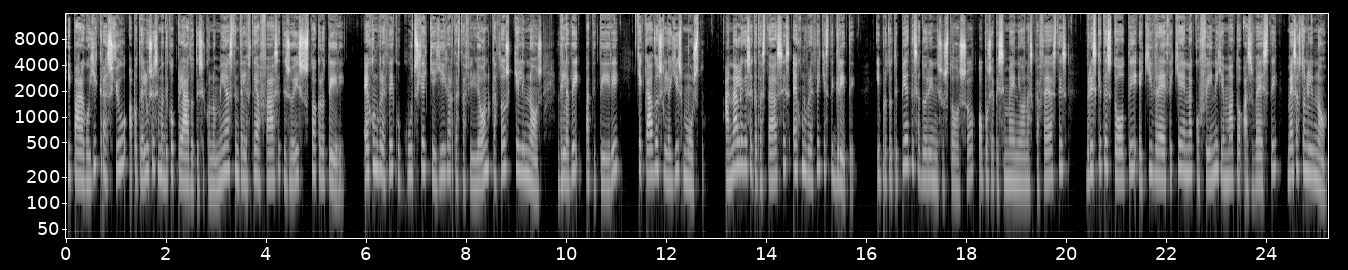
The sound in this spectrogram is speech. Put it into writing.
Η παραγωγή κρασιού αποτελούσε σημαντικό κλάδο της οικονομίας στην τελευταία φάση της ζωής στο ακροτήρι έχουν βρεθεί κουκούτσια και γίγαρτα σταφυλιών καθώς και λινός, δηλαδή πατητήρι και κάδο συλλογής μούστου. Ανάλογες εγκαταστάσεις έχουν βρεθεί και στην Κρήτη. Η πρωτοτυπία της Σαντορίνης, ωστόσο, όπως επισημαίνει ο ανασκαφέας της, βρίσκεται στο ότι εκεί βρέθηκε ένα κοφίνι γεμάτο ασβέστη μέσα στον λινό.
